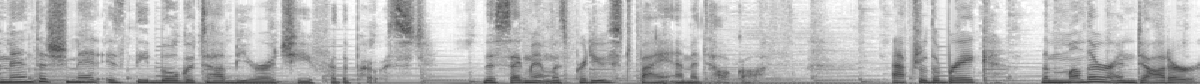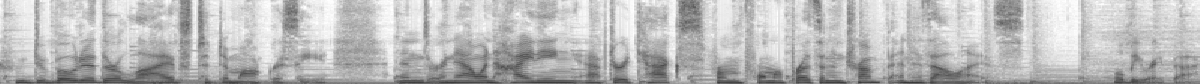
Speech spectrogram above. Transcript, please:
Samantha Schmidt is the Bogota bureau chief for The Post. This segment was produced by Emma Talkoff. After the break, the mother and daughter who devoted their lives to democracy and are now in hiding after attacks from former President Trump and his allies. We'll be right back.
